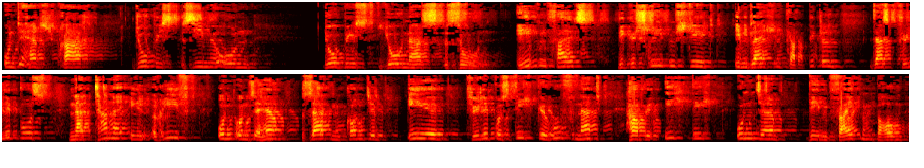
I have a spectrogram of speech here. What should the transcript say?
und der Herr sprach, du bist Simeon, du bist Jonas Sohn. Ebenfalls, wie geschrieben steht im gleichen Kapitel, dass Philippus Nathanael rief und unser Herr sagen konnte, ehe Philippus dich gerufen hat, habe ich dich unter dem Feigenbaum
